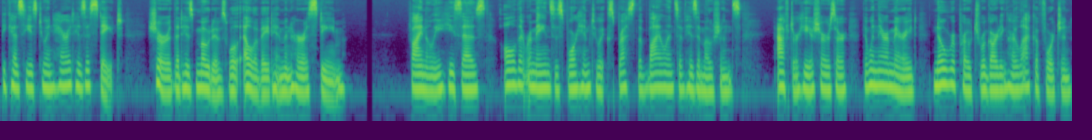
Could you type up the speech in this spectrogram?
because he is to inherit his estate, sure that his motives will elevate him in her esteem. Finally, he says, all that remains is for him to express the violence of his emotions. After he assures her that when they are married, no reproach regarding her lack of fortune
